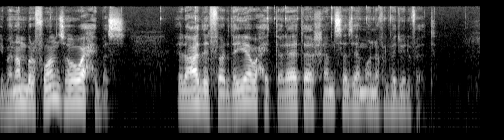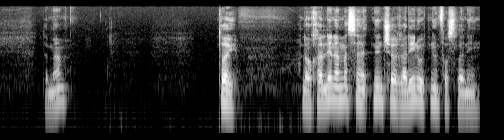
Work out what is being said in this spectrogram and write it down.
يبقى number of ones هو واحد بس. الأعداد الفردية واحد تلاتة خمسة زي ما قلنا في الفيديو اللي فات. تمام؟ طيب لو خلينا مثلا اتنين شغالين واتنين فصلانين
